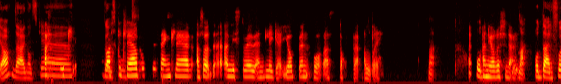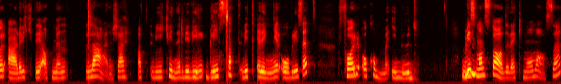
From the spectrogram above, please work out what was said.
Ja, det er ganske Vaske klær, bruke sengeklær. Altså, lista er uendelig. Jobben vår stopper aldri. Nei. Og, Han gjør ikke det. Nei. Og derfor er det viktig at menn lærer seg at vi kvinner, vi vil bli sett. Vi trenger å bli sett for å komme i mood. Hvis mm. man stadig vekk må mase,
